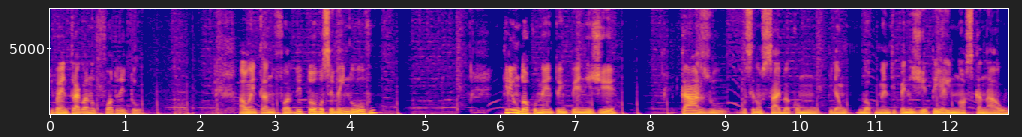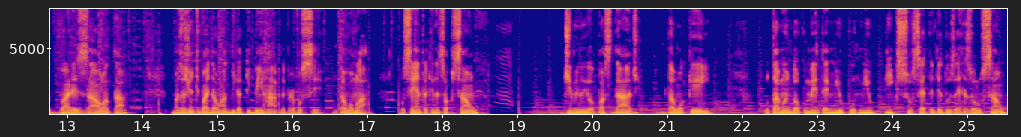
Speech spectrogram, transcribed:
E vai entrar agora no foto editor. Ao entrar no foto editor, você vem novo Cria um documento em PNG. Caso você não saiba como criar um documento em PNG, tem aí no nosso canal várias aulas, tá? Mas a gente vai dar uma dica aqui bem rápida para você. Então vamos lá. Você entra aqui nessa opção, diminui a opacidade, dá um OK. O tamanho do documento é 1000 por 1000 pixels, 72 é a resolução,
